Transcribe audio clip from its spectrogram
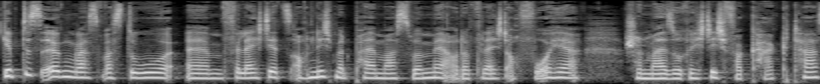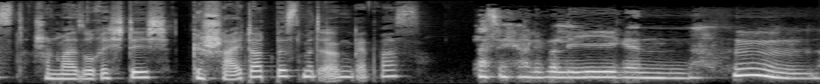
Gibt es irgendwas, was du ähm, vielleicht jetzt auch nicht mit Palma Swimwear oder vielleicht auch vorher schon mal so richtig verkackt hast, schon mal so richtig gescheitert bist mit irgendetwas? Lass mich mal überlegen. Hm.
